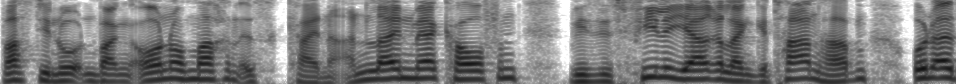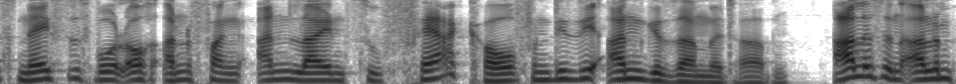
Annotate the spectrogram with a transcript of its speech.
Was die Notenbanken auch noch machen, ist keine Anleihen mehr kaufen, wie sie es viele Jahre lang getan haben, und als nächstes wohl auch anfangen, Anleihen zu verkaufen, die sie angesammelt haben. Alles in allem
